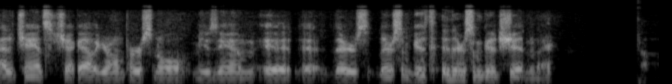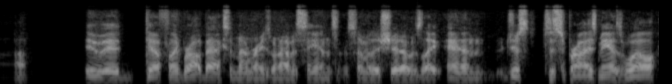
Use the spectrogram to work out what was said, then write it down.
had a chance to check out your own personal museum, it, it there's there's some good there's some good shit in there. It, would definitely brought back some memories when I was seeing some of this shit. I was like, and just to surprise me as well,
